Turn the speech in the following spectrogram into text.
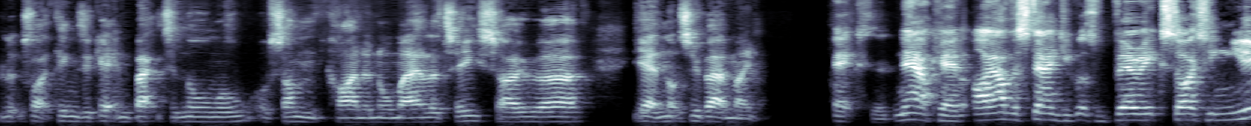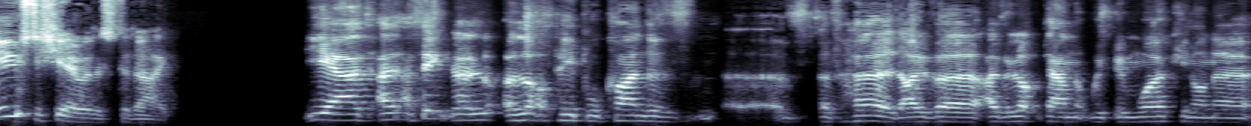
looks like things are getting back to normal or some kind of normality. So uh, yeah, not too bad, mate. Excellent. Now, Kev, I understand you've got some very exciting news to share with us today. Yeah, I, I think a lot of people kind of uh, have heard over over lockdown that we've been working on a,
